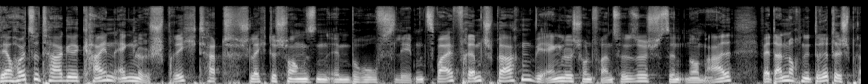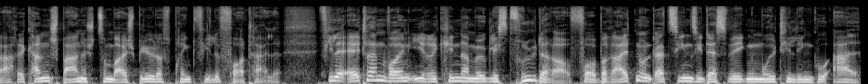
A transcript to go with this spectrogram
Wer heutzutage kein Englisch spricht, hat schlechte Chancen im Berufsleben. Zwei Fremdsprachen wie Englisch und Französisch sind normal. Wer dann noch eine dritte Sprache kann, Spanisch zum Beispiel, das bringt viele Vorteile. Viele Eltern wollen ihre Kinder möglichst früh darauf vorbereiten und erziehen sie deswegen multilingual.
